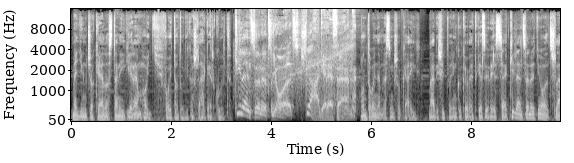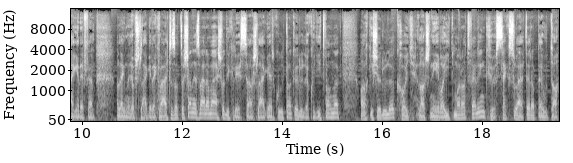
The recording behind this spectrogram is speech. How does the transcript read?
Megyünk csak el, aztán ígérem, hogy folytatódik a slágerkult. 958! Sláger FM! Mondtam, hogy nem leszünk sokáig. Már is itt vagyunk a következő résszel. 958! Sláger FM! A legnagyobb slágerek változatosan. Ez már a második része a slágerkultnak. Örülök, hogy itt vannak. Annak is örülök, hogy Lacs Néva itt maradt velünk. Ő szexuálterapeuta,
